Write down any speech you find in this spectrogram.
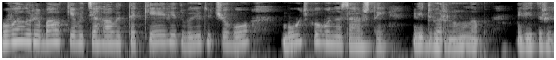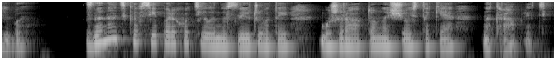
Бувало, рибалки витягали таке від виду, чого будь-кого назавжди відвернула б від риби. Зненацька всі перехотіли досліджувати, бо ж раптом на щось таке натраплять.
